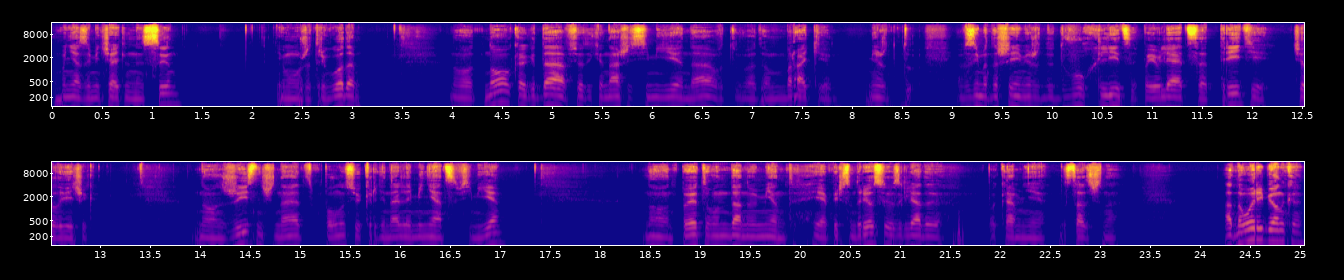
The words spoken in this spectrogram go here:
У меня замечательный сын, ему уже три года. Ну, вот, но когда все-таки в нашей семье, да, вот в этом браке между взаимоотношения между двух лиц появляется третий человечек, но жизнь начинает полностью кардинально меняться в семье. Но поэтому на данный момент я пересмотрел свои взгляды, пока мне достаточно одного ребенка.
